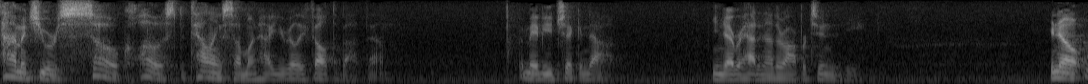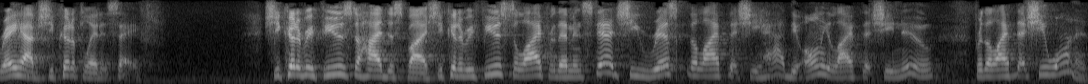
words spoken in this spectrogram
time that you were so close to telling someone how you really felt about them. But maybe you chickened out. You never had another opportunity. You know, Rahab, she could have played it safe. She could have refused to hide the spies. She could have refused to lie for them. Instead, she risked the life that she had, the only life that she knew, for the life that she wanted.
